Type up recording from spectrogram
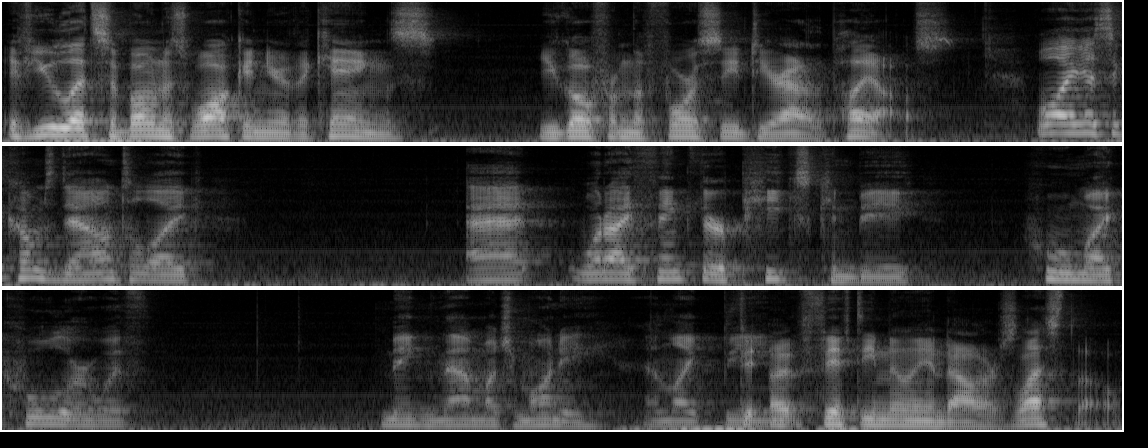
If you let Sabonis walk and you're the Kings, you go from the fourth seed to you're out of the playoffs. Well, I guess it comes down to like at what I think their peaks can be, who am I cooler with making that much money and like being uh, fifty million dollars less though.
